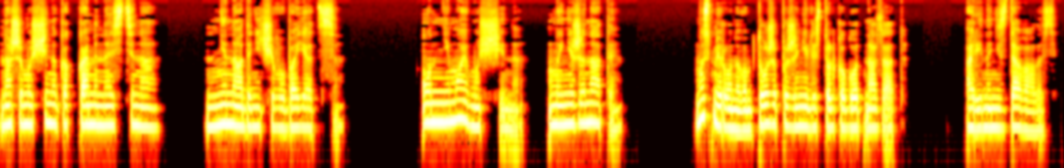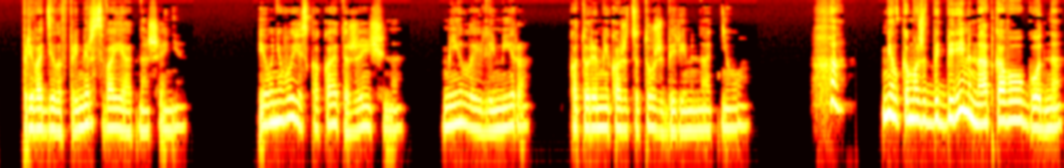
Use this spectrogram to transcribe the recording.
Наши мужчины как каменная стена. Не надо ничего бояться. Он не мой мужчина. Мы не женаты. Мы с Мироновым тоже поженились только год назад. Арина не сдавалась, приводила в пример свои отношения. И у него есть какая-то женщина, Мила или Мира, которая, мне кажется, тоже беременна от него. Ха! Милка может быть беременна от кого угодно.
